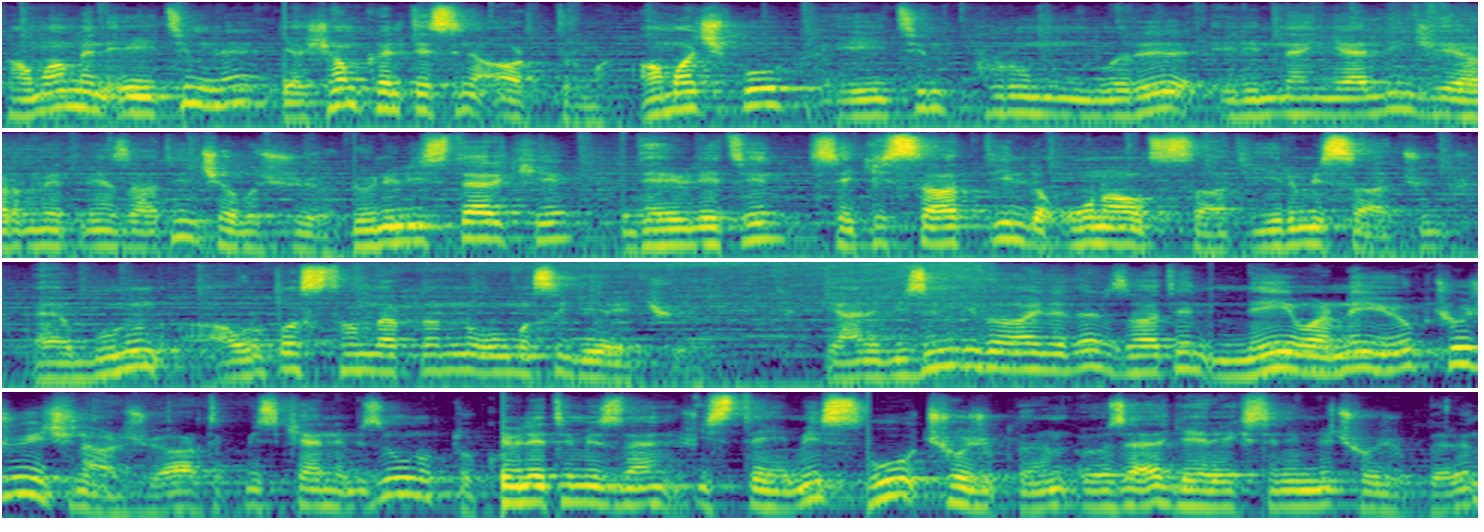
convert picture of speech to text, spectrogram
Tamamen eğitimle yaşam kalitesini arttırmak. Amaç bu. Eğitim kurumları elinden geldiğince yardım etmeye zaten çalışıyor. Gönül ister ki devletin 8 saat değil de 16 saat, 20 saat çünkü e, bunun Avrupa standartlarının olması gerekiyor. Yani bizim gibi aileler zaten neyi var neyi yok çocuğu için harcıyor. Artık biz kendimizi unuttuk. Devletimizden isteğimiz bu çocukların, özel gereksinimli çocukların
